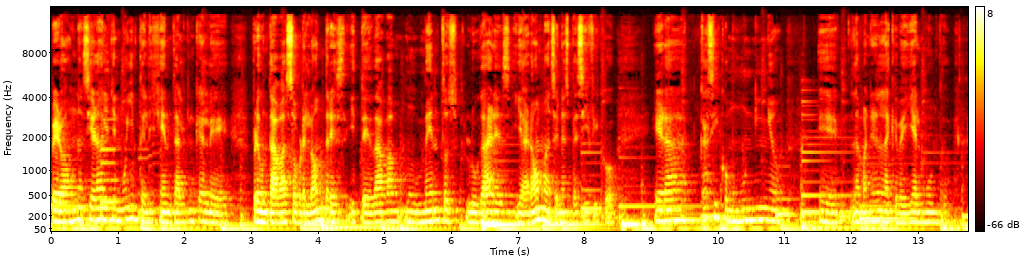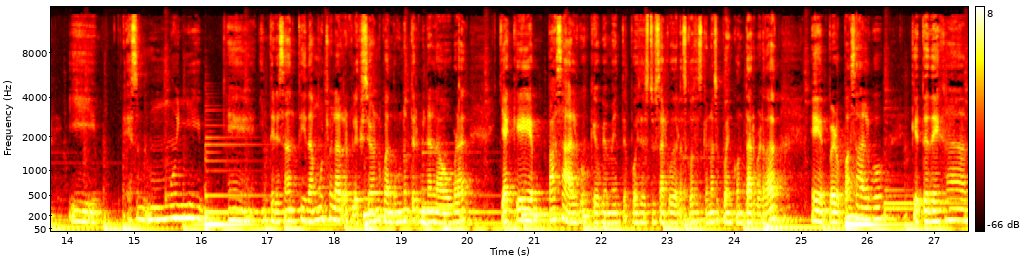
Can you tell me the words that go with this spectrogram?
pero aún así era alguien muy inteligente, alguien que le preguntaba sobre Londres y te daba momentos, lugares y aromas en específico. Era casi como un niño eh, la manera en la que veía el mundo. Y es muy eh, interesante y da mucho a la reflexión cuando uno termina la obra, ya que pasa algo, que obviamente pues esto es algo de las cosas que no se pueden contar, ¿verdad? Eh, pero pasa algo que te deja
